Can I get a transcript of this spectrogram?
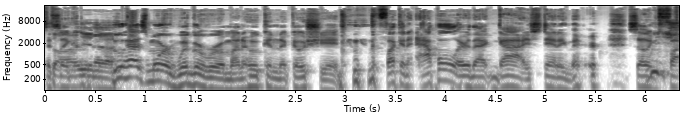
It's Star- like, yeah. who has more wiggle room on who can negotiate? the fucking Apple or that guy standing there selling We five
